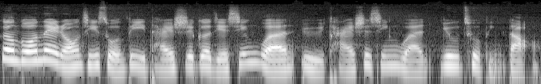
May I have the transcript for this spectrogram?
更多内容请锁定台视各节新闻与台视新闻 YouTube 频道。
